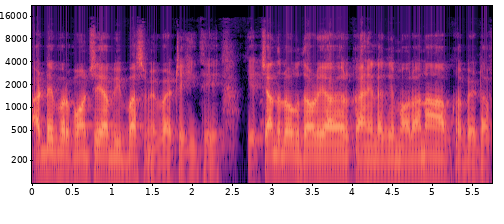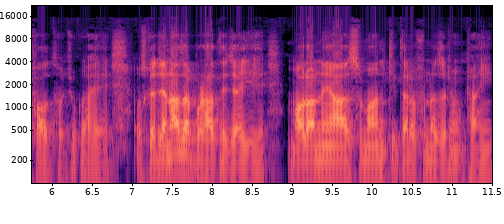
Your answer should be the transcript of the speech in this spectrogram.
अड्डे पर पहुँचे, अभी बस में बैठे ही थे कि चंद लोग दौड़े आए और कहने लगे, मौलाना, आपका बेटा फौत हो चुका है। उसका जनाजा पढ़ाते जाइए। मौलाना आसमान की तरफ़ नज़रें उठाईं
